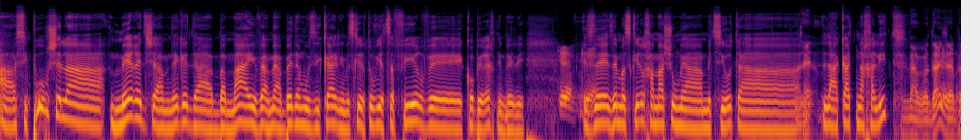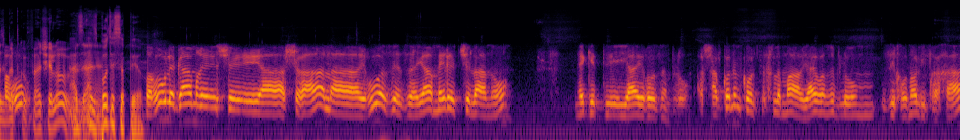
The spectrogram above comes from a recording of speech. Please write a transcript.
הסיפור של המרד שם נגד הבמאי והמעבד המוזיקלי, אני מזכיר טוביה צפיר וקובי רכט, נדמה לי. כן, כן. זה, זה מזכיר לך משהו מהמציאות הלהקת נחלית? בוודאי, זה היה ברור. בתקופה שלו. אז. אז בוא תספר. ברור לגמרי שההשראה לאירוע הזה זה היה המרד שלנו נגד אה, יאיר רוזנבלום. עכשיו, קודם כל צריך לומר, יאיר רוזנבלום, זיכרונו לברכה,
